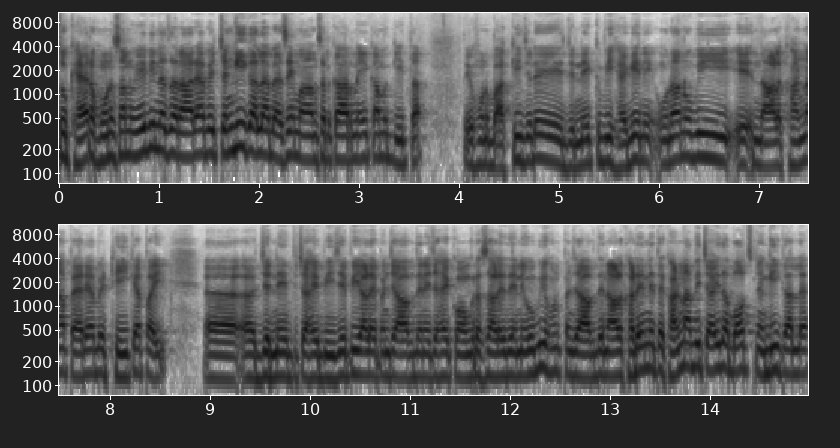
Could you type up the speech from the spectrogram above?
ਸੋ ਖੈਰ ਹੁਣ ਸਾਨੂੰ ਇਹ ਵੀ ਨਜ਼ਰ ਆ ਰਿਹਾ ਵੀ ਚੰਗੀ ਗੱਲ ਹੈ ਵੈਸੇ ਮਾਨ ਸਰਕਾਰ ਨੇ ਇਹ ਕੰਮ ਕੀਤਾ। ਤੇ ਹੁਣ ਬਾਕੀ ਜਿਹੜੇ ਜਿੰਨੇ ਕੁ ਵੀ ਹੈਗੇ ਨੇ ਉਹਨਾਂ ਨੂੰ ਵੀ ਇਹ ਨਾਲ ਖੜਨਾ ਪੈ ਰਿਹਾ ਵੀ ਠੀਕ ਹੈ ਭਾਈ। ਅ, ਅ, ਜਿੰਨੇ ਵੀ ਚਾਹੇ ਬੀਜੇਪੀ ਵਾਲੇ ਪੰਜਾਬ ਦੇ ਨੇ ਚਾਹੇ ਕਾਂਗਰਸ ਵਾਲੇ ਦੇ ਨੇ ਉਹ ਵੀ ਹੁਣ ਪੰਜਾਬ ਦੇ ਨਾਲ ਖੜੇ ਨੇ ਤੇ ਖੜਨਾ ਵੀ ਚਾਹੀਦਾ ਬਹੁਤ ਚੰਗੀ ਗੱਲ ਹੈ।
